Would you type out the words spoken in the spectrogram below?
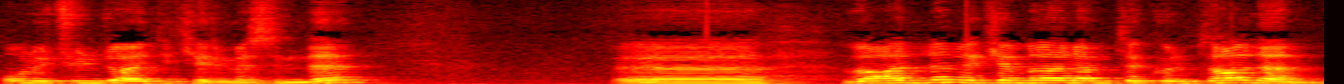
113. ayeti kerimesinde eee ve allemeke ma lem tekun ta'lem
